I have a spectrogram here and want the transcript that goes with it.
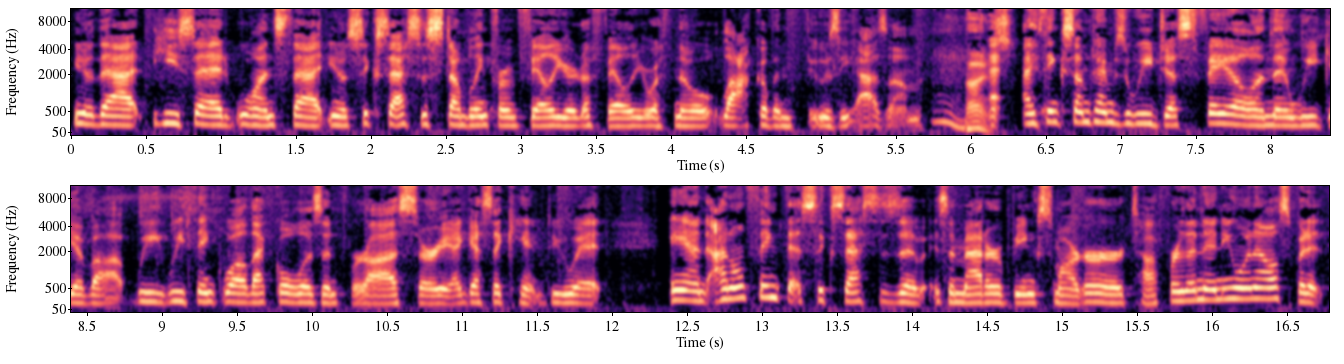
you know that he said once that, you know, success is stumbling from failure to failure with no lack of enthusiasm. Hmm. nice. I, I think sometimes we just fail and then we give up. We we think, well, that goal isn't for us or I guess I can't do it. And I don't think that success is a is a matter of being smarter or tougher than anyone else, but it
